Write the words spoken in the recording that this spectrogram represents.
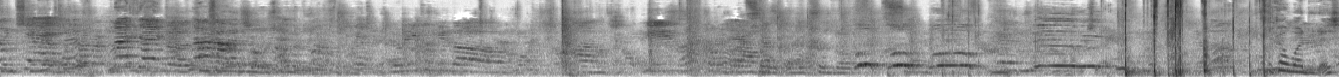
Thanksgiving. Since I had those other videos that we made today. When are you cooking the um, peas? So it looks so good. Look how wet it is.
